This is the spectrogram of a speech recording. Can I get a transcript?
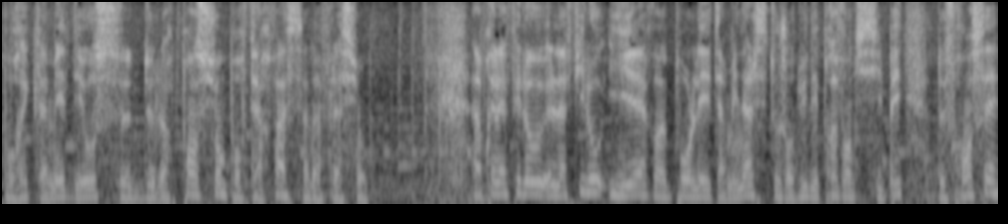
pour réclamer des hausses de leurs pensions pour faire face à l'inflation. Après la philo, la philo hier pour les terminales, c'est aujourd'hui l'épreuve anticipée de français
